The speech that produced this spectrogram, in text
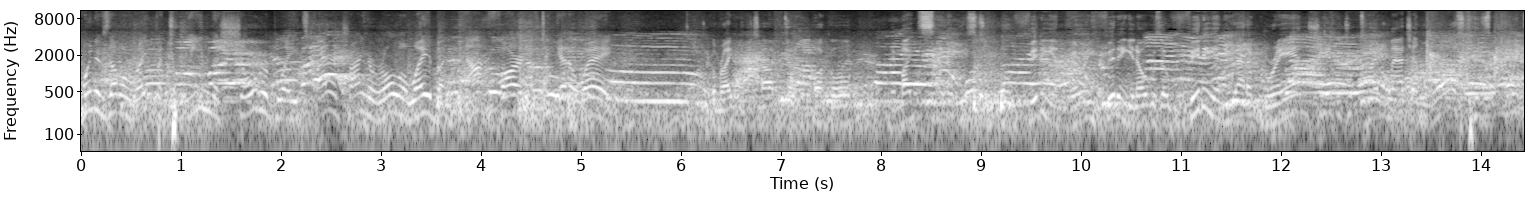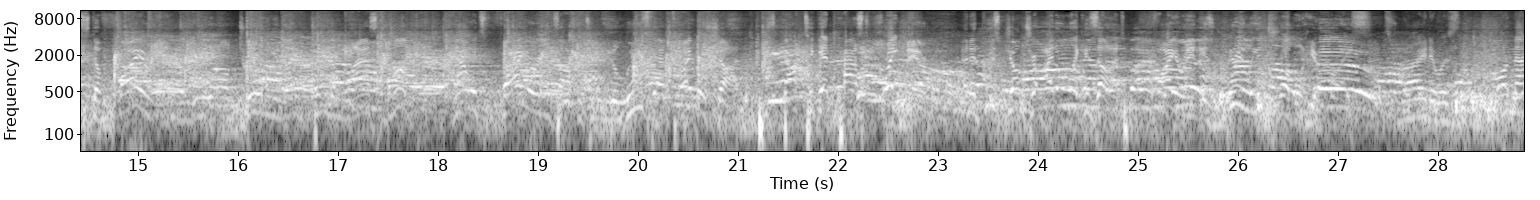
point of his elbow right between the shoulder blades. Fire trying to roll away, but not far enough to get away. Right in the top turnbuckle. It might seem at least to Ophidian very fitting. You know, it was Ophidian who had a grand championship title match and lost his points to Fire Ant on tour in the United Kingdom last month. Now it's Fire Ant's to lose that title shot. He's got to get past Frightmare. And at this juncture, I don't like his odds. Fire Ant is really in trouble here, Bryce. That's right. It was on that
